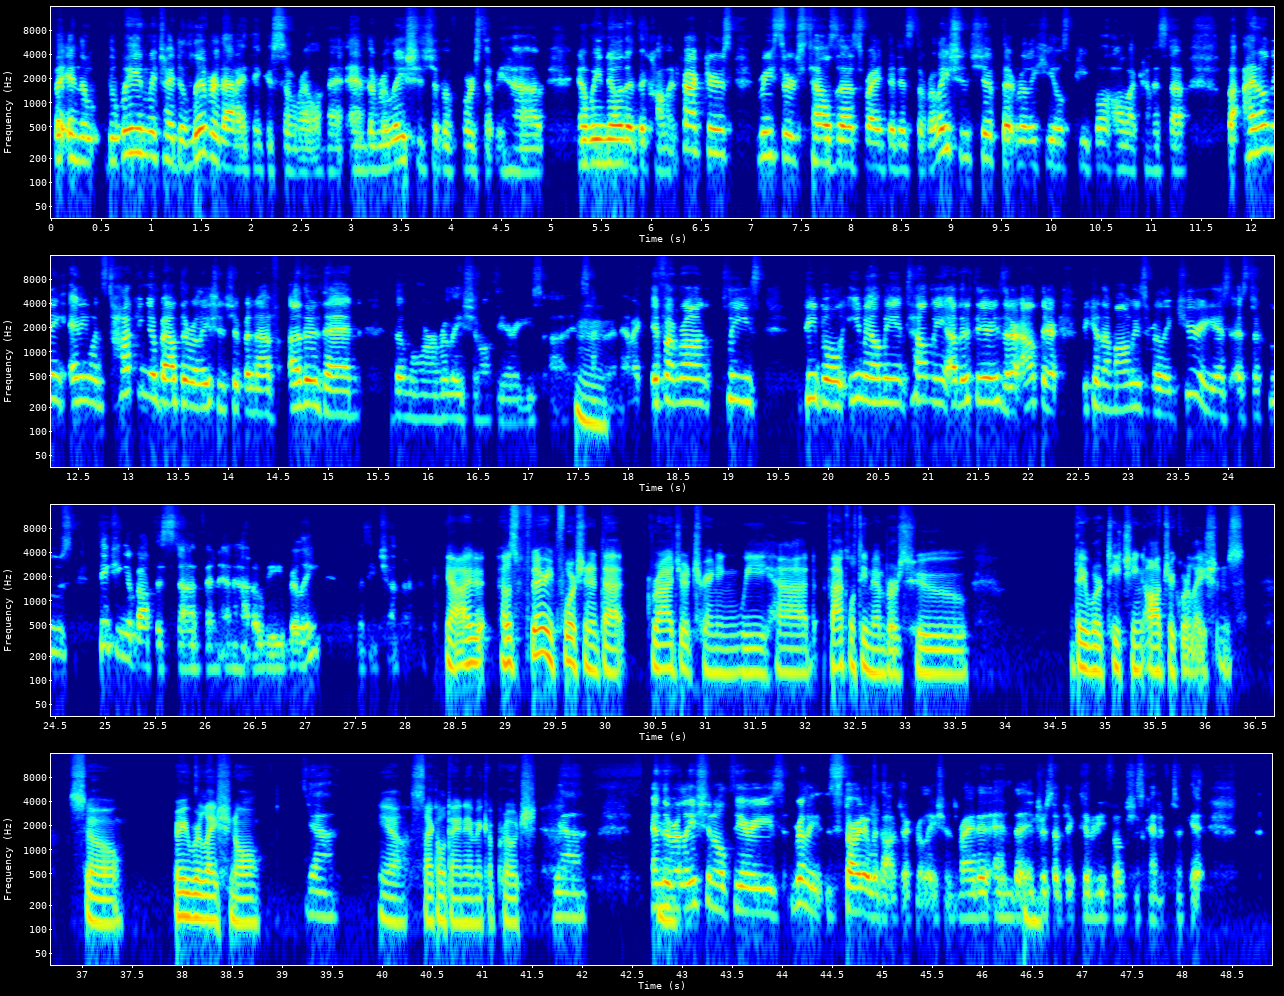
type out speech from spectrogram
But in the, the way in which I deliver that, I think is so relevant. And the relationship, of course, that we have. And we know that the common factors research tells us, right, that it's the relationship that really heals people and all that kind of stuff. But I don't think anyone's talking about the relationship enough other than the more relational theories uh, in mm. psychodynamic. If I'm wrong, please people email me and tell me other theories that are out there because I'm always really curious as to who's thinking about this stuff and, and how do we relate with each other. Yeah, I, I was very fortunate that graduate training we had faculty members who they were teaching object relations. So very relational. Yeah. Yeah, psychodynamic approach. Yeah. And the relational theories really started with object relations, right? And the mm-hmm. intersubjectivity folks just kind of took it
